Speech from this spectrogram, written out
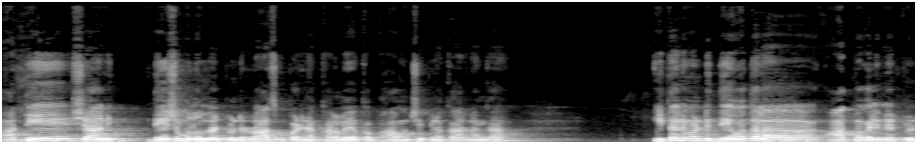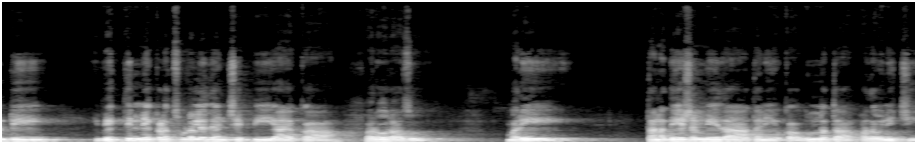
ఆ దేశానికి దేశంలో ఉన్నటువంటి రాజుకు పడిన కళల యొక్క భావం చెప్పిన కారణంగా ఇతని వంటి దేవతల ఆత్మ కలిగినటువంటి వ్యక్తిని ఎక్కడ చూడలేదని చెప్పి ఆ యొక్క ఫరో రాజు మరి తన దేశం మీద అతని యొక్క ఉన్నత పదవినిచ్చి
